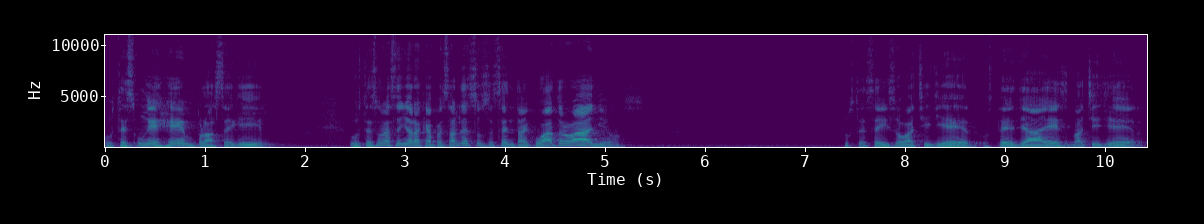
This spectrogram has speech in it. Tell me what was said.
Usted es un ejemplo a seguir. Usted es una señora que a pesar de sus 64 años, usted se hizo bachiller, usted ya es bachiller,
